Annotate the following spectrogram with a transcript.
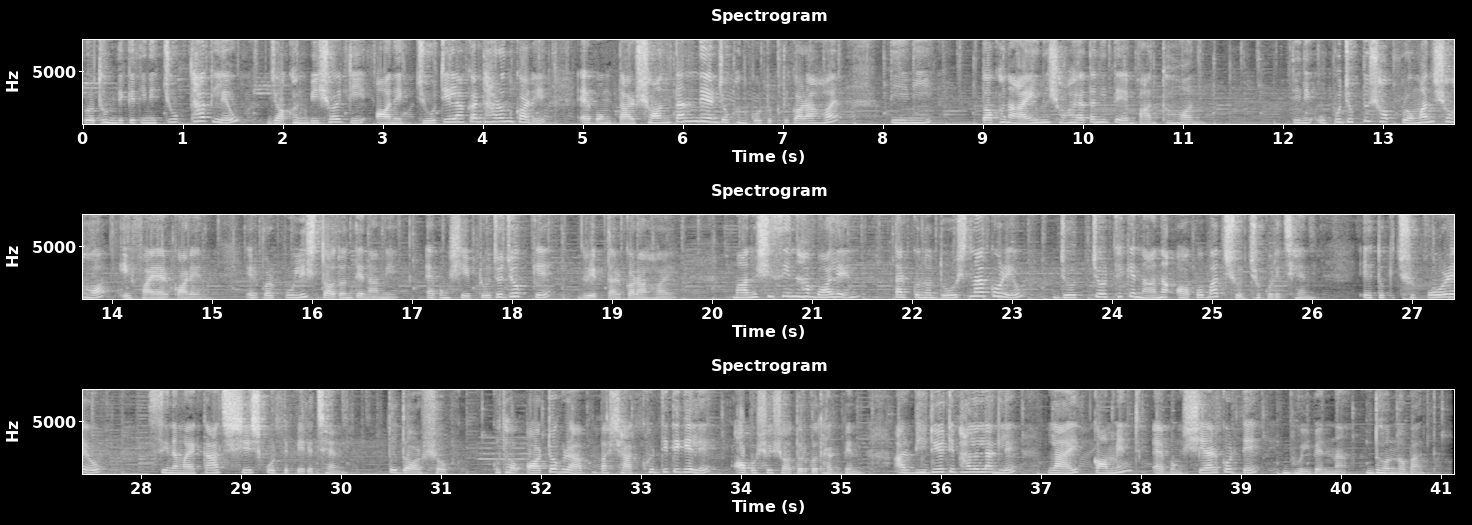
প্রথম দিকে তিনি চুপ থাকলেও যখন বিষয়টি অনেক জটিল আকার ধারণ করে এবং তার সন্তানদের যখন কটূক্তি করা হয় তিনি তখন আইনি সহায়তা নিতে বাধ্য হন। তিনি উপযুক্ত সব প্রমাণসহ এফআইআর করেন। এরপর পুলিশ তদন্তে নামে এবং সেই প্রযোজককে গ্রেপ্তার করা হয়। মানসী সিনহা বলেন, তার কোনো দোষ না করেও জোচ্চোর থেকে নানা অপবাদ সহ্য করেছেন। এত কিছু পরেও সিনেমায় কাজ শেষ করতে পেরেছেন। তো দর্শক কোথাও অটোগ্রাফ বা স্বাক্ষর দিতে গেলে অবশ্যই সতর্ক থাকবেন। আর ভিডিওটি ভালো লাগলে লাইক, কমেন্ট এবং শেয়ার করতে ভুলবেন না। ধন্যবাদ।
